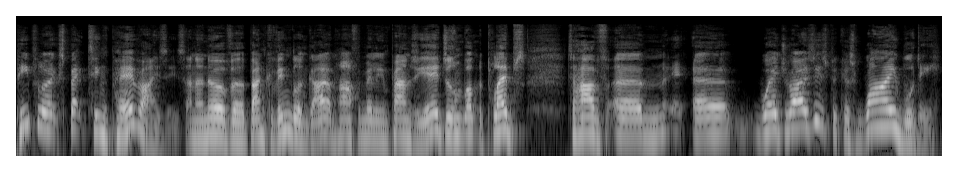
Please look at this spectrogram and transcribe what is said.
people are expecting pay rises. And I know the Bank of England guy on half a million pounds a year doesn't want the plebs to have um, uh, wage rises because why would he?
